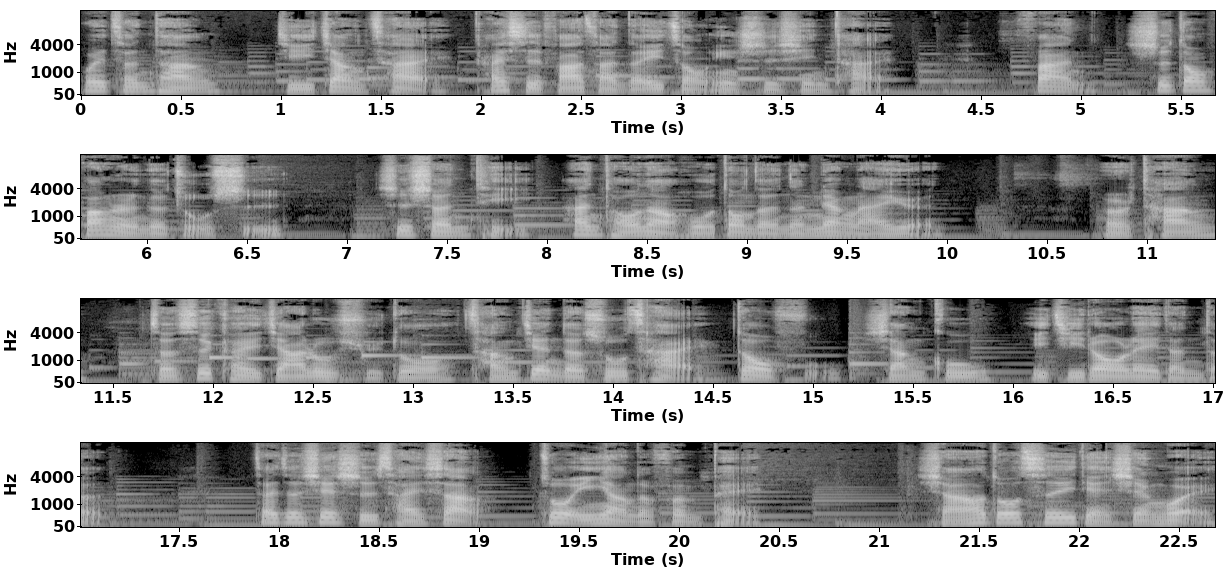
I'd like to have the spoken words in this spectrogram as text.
味噌汤。及酱菜开始发展的一种饮食形态。饭是东方人的主食，是身体和头脑活动的能量来源，而汤则是可以加入许多常见的蔬菜、豆腐、香菇以及肉类等等，在这些食材上做营养的分配。想要多吃一点鲜味，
